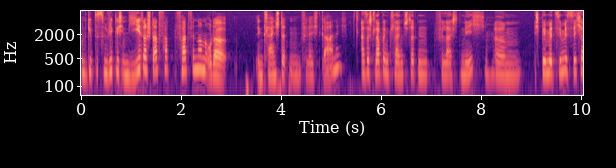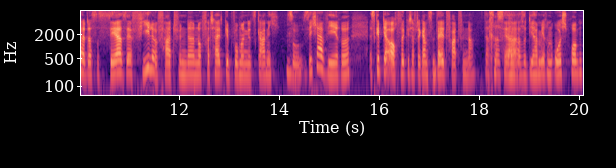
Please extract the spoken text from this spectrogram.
Und gibt es wirklich in jeder Stadt Pfad Pfadfindern oder in Kleinstädten vielleicht gar nicht? Also ich glaube in Kleinstädten vielleicht nicht. Mhm. Ähm, ich bin mir ziemlich sicher, dass es sehr, sehr viele Pfadfinder noch verteilt gibt, wo man jetzt gar nicht mhm. so sicher wäre. Es gibt ja auch wirklich auf der ganzen Welt Pfadfinder. Das Krass, ist ja, also die haben ihren Ursprung,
